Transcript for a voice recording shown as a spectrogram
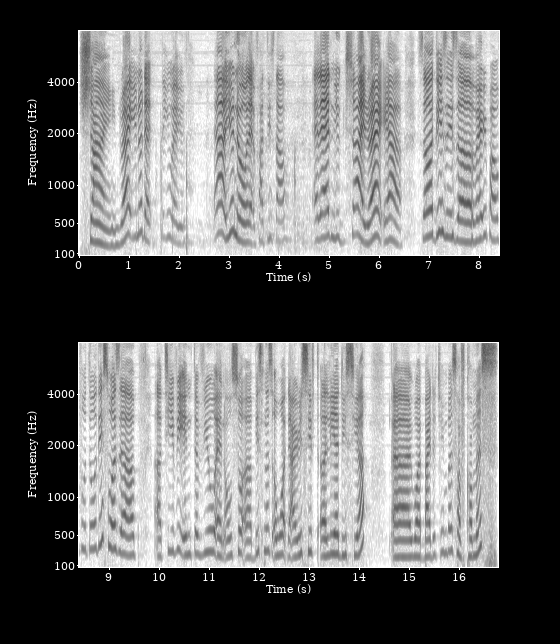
shine. Right? You know that thing where you yeah, you know that party stuff. And then you shine, right? Yeah. So this is a very powerful tool. This was a, a TV interview and also a business award that I received earlier this year uh, by the Chambers of Commerce.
